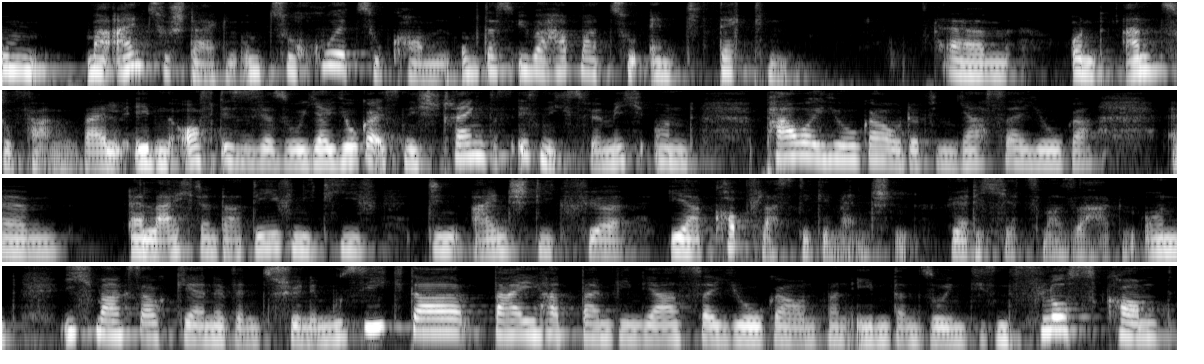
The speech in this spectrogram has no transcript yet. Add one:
um mal einzusteigen, um zur Ruhe zu kommen, um das überhaupt mal zu entdecken ähm, und anzufangen, weil eben oft ist es ja so, ja, Yoga ist nicht streng, das ist nichts für mich. Und Power Yoga oder Vinyasa Yoga ähm, erleichtern da definitiv den Einstieg für eher kopflastige Menschen, würde ich jetzt mal sagen. Und ich mag es auch gerne, wenn es schöne Musik dabei hat beim Vinyasa Yoga und man eben dann so in diesen Fluss kommt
